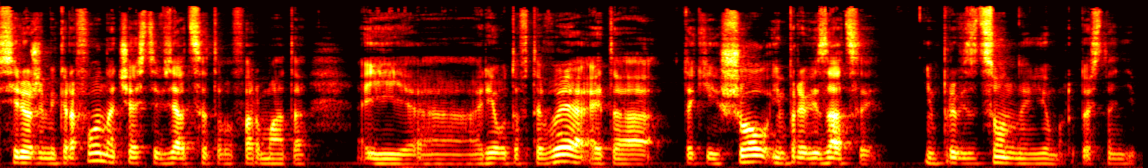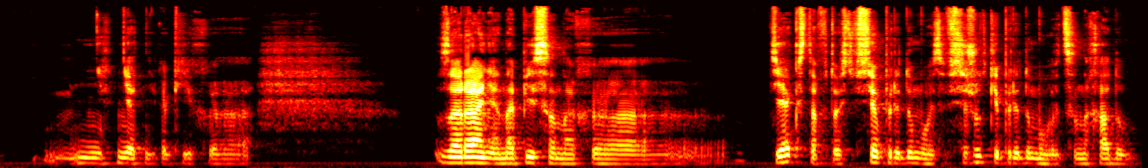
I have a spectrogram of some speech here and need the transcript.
Сережа микрофон отчасти взят с этого формата, и Реутов ТВ это такие шоу импровизации, импровизационный юмор. То есть они, у них нет никаких э, заранее написанных э, текстов, то есть все придумывается, все шутки придумываются на ходу.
